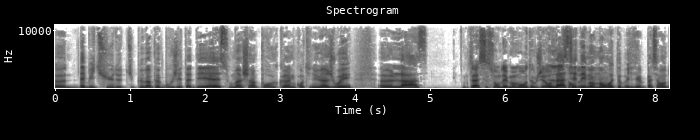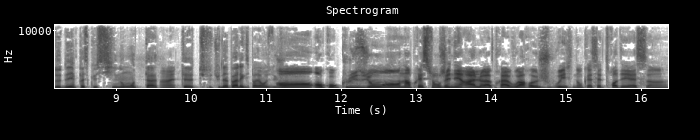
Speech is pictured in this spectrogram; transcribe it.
euh, d'habitude, tu peux un peu bouger ta DS ou machin pour quand même continuer à jouer. Euh, là, Donc là, ce sont des moments où tu es obligé de là, repasser en c'est des 2D, moments où tu es obligé de passer en 2D parce que sinon, Ouais. tu, tu n'as pas l'expérience du jeu. En, en conclusion, en impression générale, après avoir joué donc à cette 3DS, hein,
